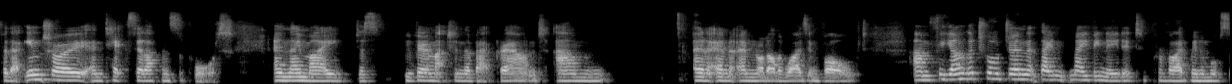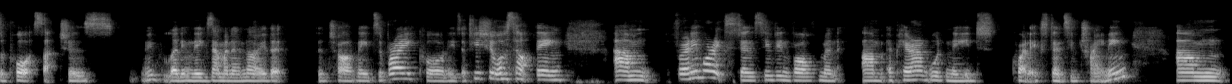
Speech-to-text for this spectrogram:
for that intro and tech setup and support, and they may just be very much in the background um, and, and, and not otherwise involved. Um, for younger children, they may be needed to provide minimal support, such as letting the examiner know that the child needs a break or needs a tissue or something, um, for any more extensive involvement, um, a parent would need quite extensive training. Um,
